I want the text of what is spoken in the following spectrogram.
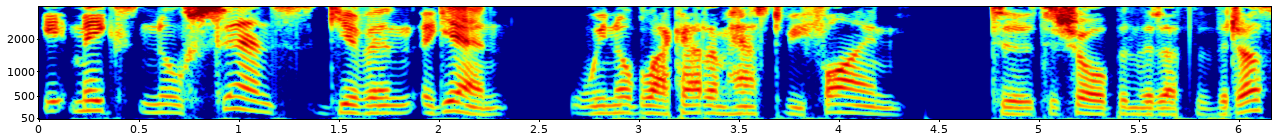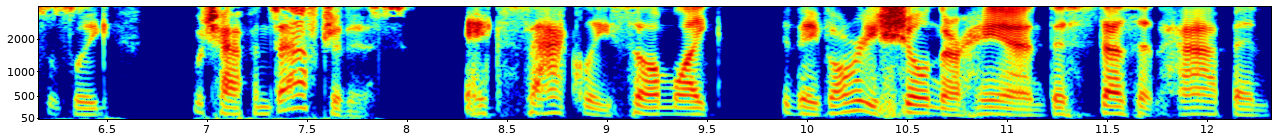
it makes no sense given, again, we know Black Adam has to be fine to, to show up in the death of the Justice League, which happens after this. Exactly. So I'm like, they've already shown their hand. This doesn't happen,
